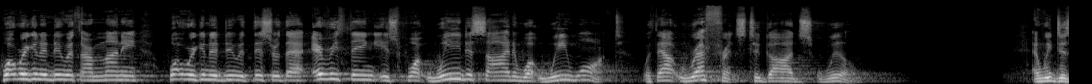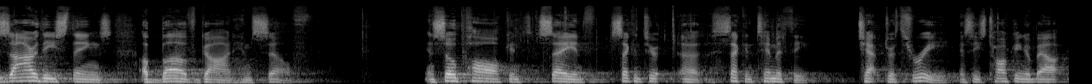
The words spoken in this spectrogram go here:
what we're going to do with our money, what we're going to do with this or that. Everything is what we decide and what we want without reference to God's will. And we desire these things above God Himself. And so Paul can say in 2, uh, 2 Timothy chapter 3, as he's talking about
